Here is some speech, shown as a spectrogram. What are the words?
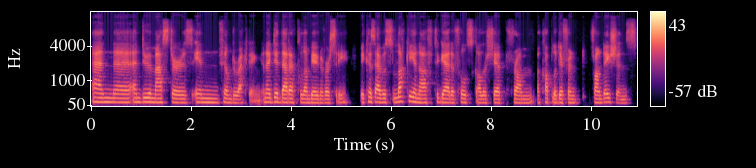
and uh, and do a master's in film directing. And i did that at columbia university because i was lucky enough to get a full scholarship from a couple of different foundations.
